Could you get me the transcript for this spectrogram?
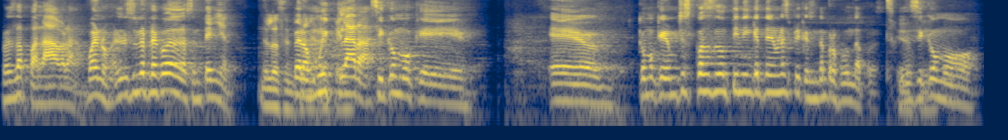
¿Cuál es la palabra? Bueno, él es un reflejo de la centennial De los pero muy clara, así como que eh, como que muchas cosas no tienen que tener una explicación tan profunda, pues. Sí, es así sí. como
